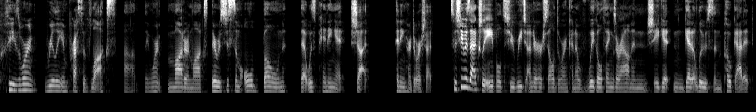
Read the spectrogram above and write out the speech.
These weren't really impressive locks, uh, they weren't modern locks. There was just some old bone that was pinning it shut, pinning her door shut. So she was actually able to reach under her cell door and kind of wiggle things around and shake it and get it loose and poke at it.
